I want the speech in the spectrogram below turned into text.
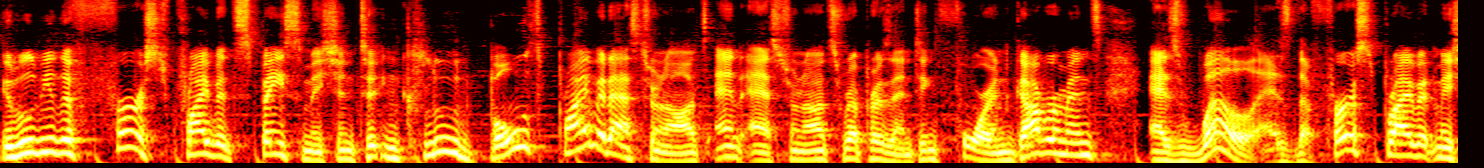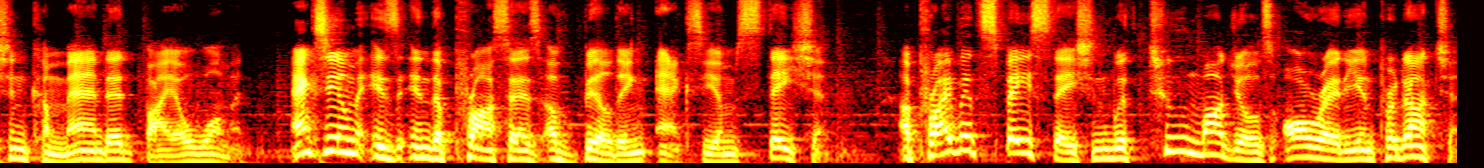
It will be the first private space mission to include both private astronauts and astronauts representing foreign governments, as well as the first private mission commanded by a woman. Axiom is in the process of building Axiom Station a private space station with two modules already in production.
